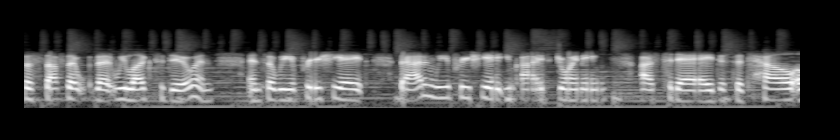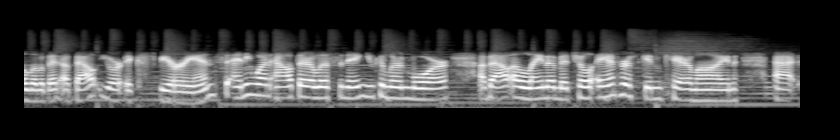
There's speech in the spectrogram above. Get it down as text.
the stuff that that we like to do, and and so we appreciate that, and we appreciate you guys joining us today just to tell a little bit about your experience. Anyone out there listening, you can learn more about Alana Mitchell and her skincare line at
